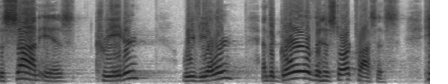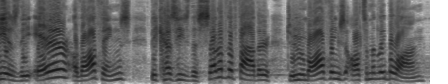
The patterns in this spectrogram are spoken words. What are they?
The Son is creator, revealer, and the goal of the historic process. He is the heir of all things because he's the Son of the Father to whom all things ultimately belong.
